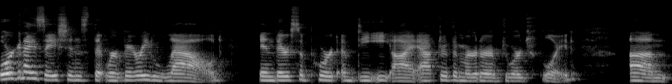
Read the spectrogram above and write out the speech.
organizations that were very loud in their support of DEI after the murder of George Floyd? Um,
